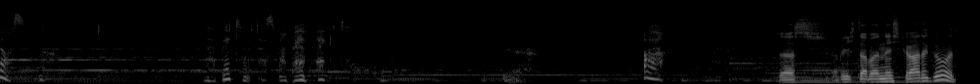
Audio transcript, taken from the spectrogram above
Los. Na bitte, das war perfekt. Das riecht aber nicht gerade gut.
